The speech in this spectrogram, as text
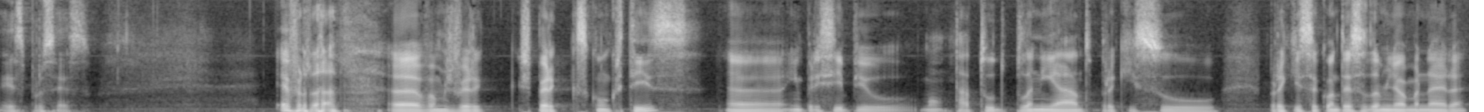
esse processo. É verdade. Uh, vamos ver, espero que se concretize. Uh, em princípio, bom, está tudo planeado para que isso, para que isso aconteça da melhor maneira.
